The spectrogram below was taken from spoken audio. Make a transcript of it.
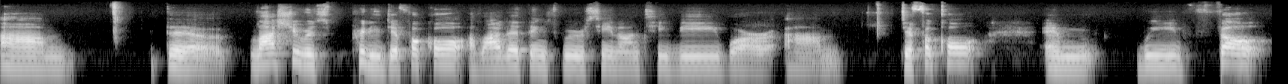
Um, the last year was pretty difficult. A lot of things we were seeing on TV were um, difficult, and we felt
